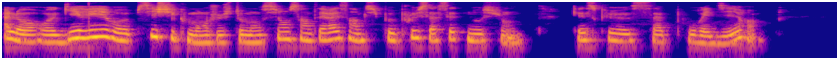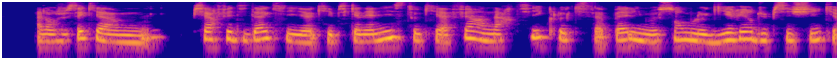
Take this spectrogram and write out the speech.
Alors, euh, guérir euh, psychiquement, justement, si on s'intéresse un petit peu plus à cette notion, qu'est-ce que ça pourrait dire? Alors, je sais qu'il y a hum, Pierre Fédida, qui, euh, qui, est psychanalyste, qui a fait un article qui s'appelle, il me semble, Guérir du psychique.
